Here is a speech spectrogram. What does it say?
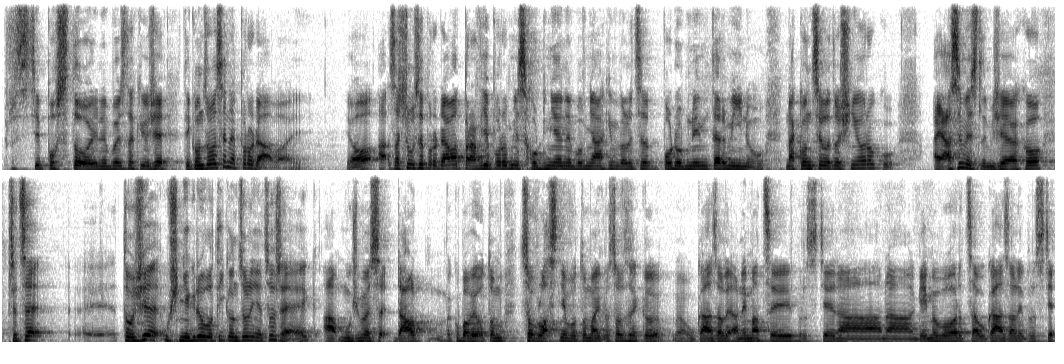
prostě postoj, nebo něco takového, že ty konzole se neprodávají. Jo, a začnou se prodávat pravděpodobně schodně nebo v nějakým velice podobným termínu na konci letošního roku. A já si myslím, že jako přece to, že už někdo o té konzoli něco řekl a můžeme se dál jako bavit o tom, co vlastně o tom Microsoft řekl. Ukázali animaci prostě na, na Game Awards a ukázali prostě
